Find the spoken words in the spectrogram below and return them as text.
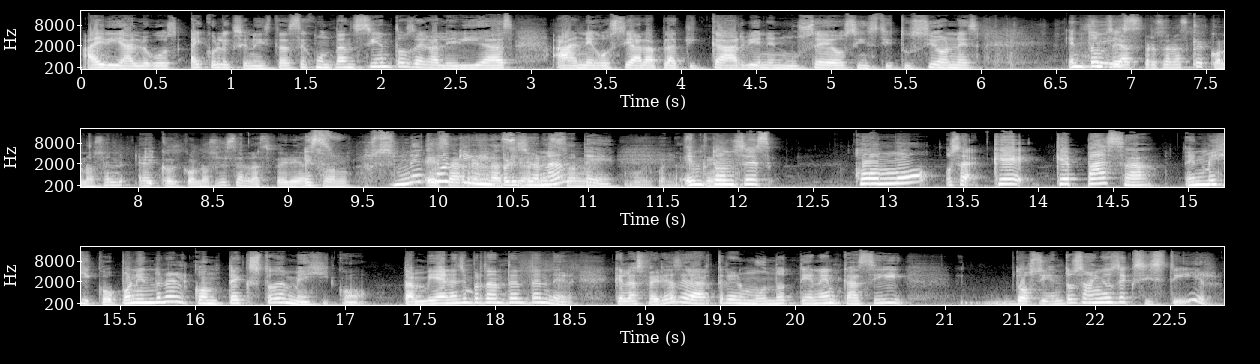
hay diálogos, hay coleccionistas, se juntan cientos de galerías a negociar, a platicar, vienen museos, instituciones. Entonces, las personas que conocen, eh, que conoces en las ferias son es un networking impresionante. Entonces, ¿cómo, o sea, qué, qué pasa en México? Poniendo en el contexto de México, también es importante entender que las ferias de arte en el mundo tienen casi 200 años de existir.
